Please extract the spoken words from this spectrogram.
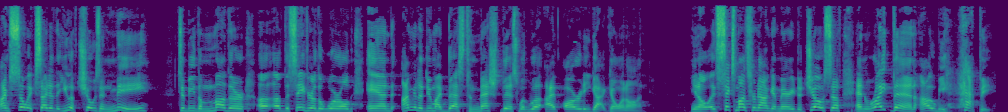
I'm so excited that you have chosen me to be the mother uh, of the Savior of the world, and I'm going to do my best to mesh this with what I've already got going on. You know, six months from now, I'll get married to Joseph, and right then, I will be happy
